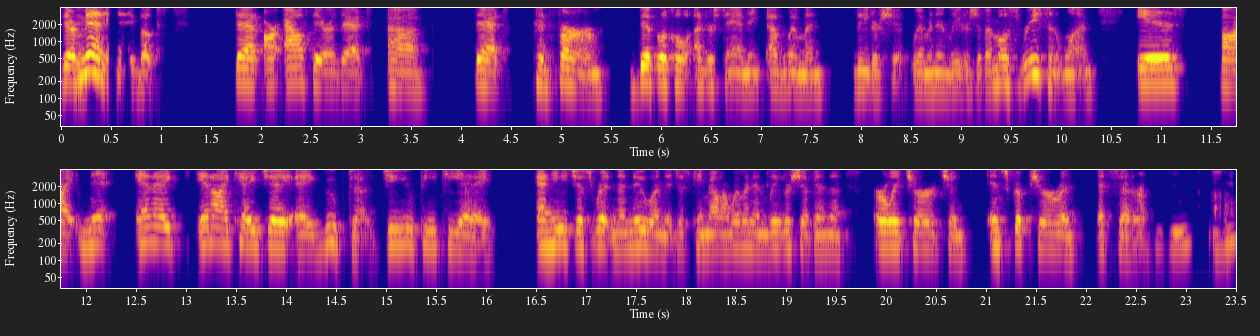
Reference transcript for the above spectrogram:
there are many many books that are out there that uh, that confirm biblical understanding of women leadership, women in leadership. A most recent one is by N-I-K-J-A Gupta, G-U-P-T-A. And he's just written a new one that just came out on women in leadership in the early church and in scripture and etc. Mm-hmm. Uh,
